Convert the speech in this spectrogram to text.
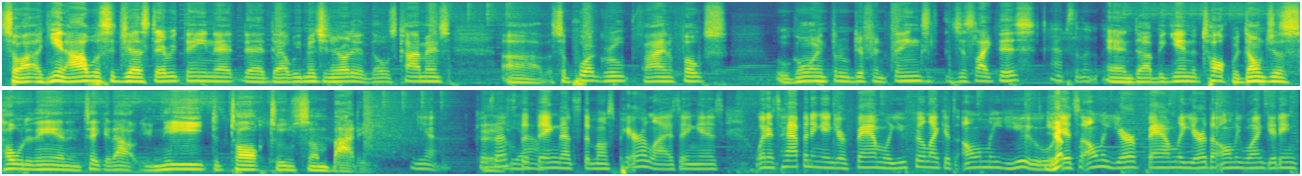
So I- again, I would suggest everything that that uh, we mentioned earlier, those comments, uh, support group, find folks who are going through different things just like this, Absolutely. and uh, begin to talk. But don't just hold it in and take it out. You need to talk to somebody. Yeah. Because Yeah. that's the thing that's the most paralyzing is when it's happening in your family, you feel like it's only you. Yep. It's only your family. You're the only one getting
